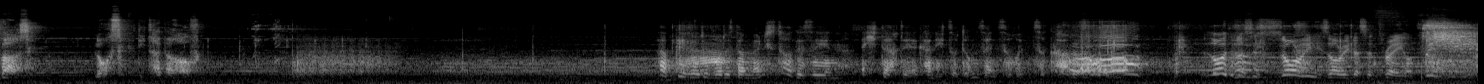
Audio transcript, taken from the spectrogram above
Das war's. Los, die Treppe rauf. Hab gehört, du wurdest am Mönchstor gesehen. Ich dachte, er kann nicht so dumm sein, zurückzukommen. Leute, das ist sorry, sorry, das sind Trey und Finn.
